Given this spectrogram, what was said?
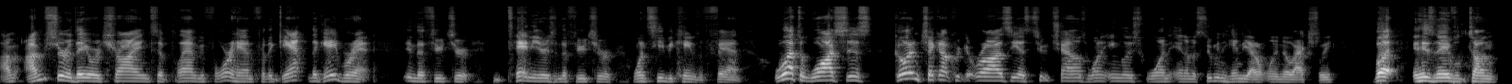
I'm I'm sure they were trying to plan beforehand for the Ga- the gay brand in the future, ten years in the future, once he becomes a fan. We'll have to watch this. Go ahead and check out Cricket Raaz. He has two channels, one in English, one in I'm assuming Hindi. I don't really know actually, but in his native tongue.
